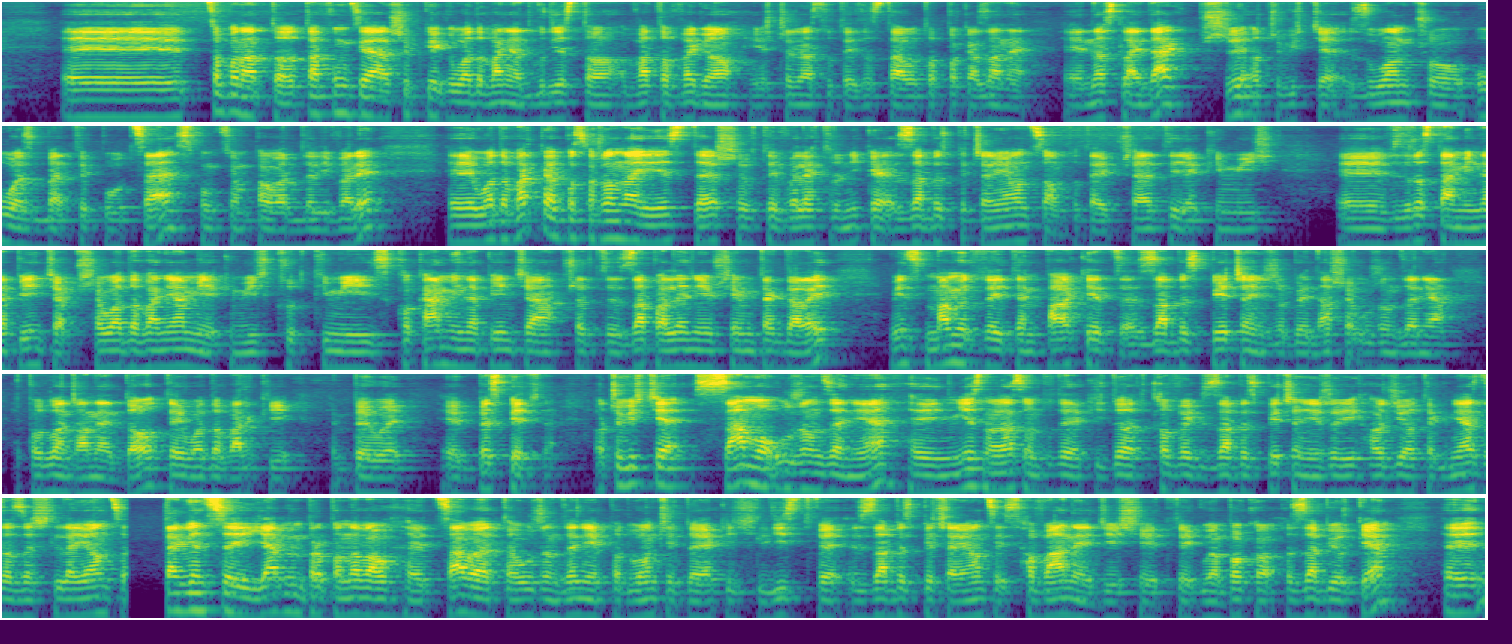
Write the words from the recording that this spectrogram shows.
Co ponadto, ta funkcja szybkiego ładowania 20W, jeszcze raz tutaj zostało to pokazane na slajdach, przy oczywiście złączu USB typu C z funkcją Power Delivery. Ładowarka wyposażona jest też w tę w elektronikę zabezpieczającą tutaj przed jakimiś wzrostami napięcia, przeładowaniami, jakimiś krótkimi skokami napięcia, przed zapaleniem się i tak dalej. Więc mamy tutaj ten pakiet zabezpieczeń, żeby nasze urządzenia podłączane do tej ładowarki były e, bezpieczne. Oczywiście samo urządzenie, e, nie znalazłem tutaj jakichś dodatkowych zabezpieczeń, jeżeli chodzi o te gniazda zasilające. Tak więc e, ja bym proponował e, całe to urządzenie podłączyć do jakiejś listwy zabezpieczającej, schowanej gdzieś e, tutaj głęboko za biurkiem.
